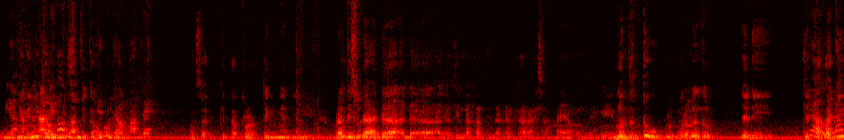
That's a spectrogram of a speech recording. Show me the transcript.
dia Di- di kamar lah, di kamar di lah. kamar deh. masa kita flirtingnya di berarti sudah ada ada ada tindakan-tindakan ke arah sana yang mengiringi belum tentu belum, belum tentu jadi kita Ya, lagi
